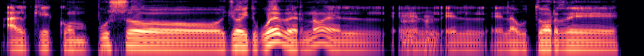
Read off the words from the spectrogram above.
al que compuso Lloyd Webber, ¿no? el, autor de,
